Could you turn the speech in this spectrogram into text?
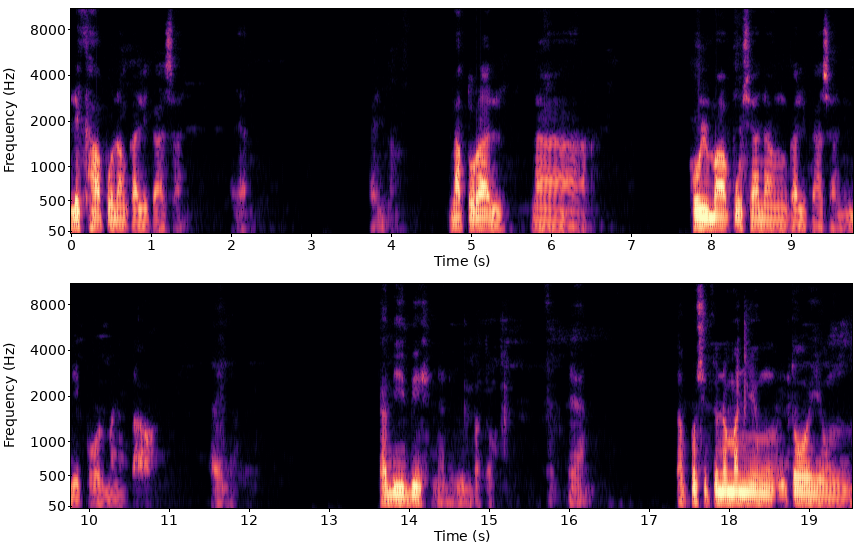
likha po ng kalikasan. Ayan. Ayan. Natural na hulma po siya ng kalikasan, hindi po hulma ng tao. Ayun. Kabibi na naging bato. Ayan. Tapos ito naman yung ito yung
